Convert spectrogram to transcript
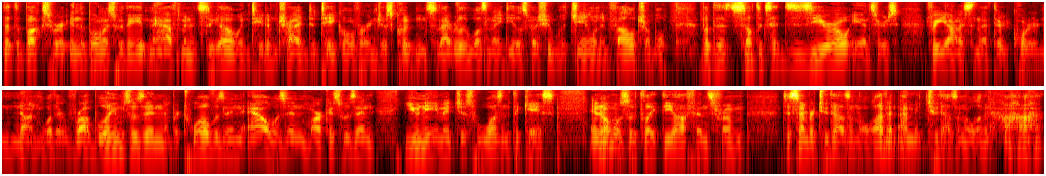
that the Bucks were in the bonus with eight and a half minutes to go, and Tatum tried to take over and just couldn't. So that really wasn't ideal, especially with Jaylen in foul trouble. But the Celtics had zero answers for Giannis in that third quarter, none. Whether Rob Williams was in, number twelve was in, Al was in, Marcus was in, you name it, just wasn't the case. And it almost looked like the offense from December 2011. I mean 2011,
